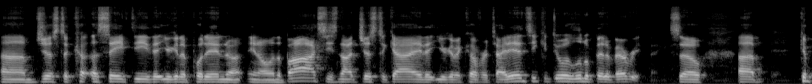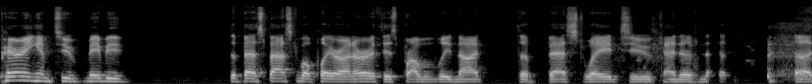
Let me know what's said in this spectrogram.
um, just a, a safety that you're going to put in, uh, you know, in the box. He's not just a guy that you're going to cover tight ends. He can do a little bit of everything. So, uh, comparing him to maybe the best basketball player on earth is probably not the best way to kind of uh,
